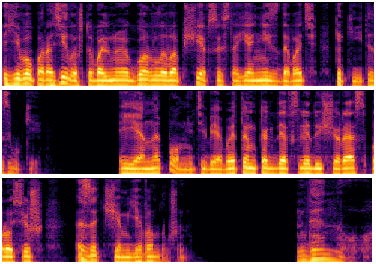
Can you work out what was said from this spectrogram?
Его поразило, что больное горло вообще в состоянии издавать какие-то звуки. Я напомню тебе об этом, когда в следующий раз спросишь, зачем я вам нужен. Да ну,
